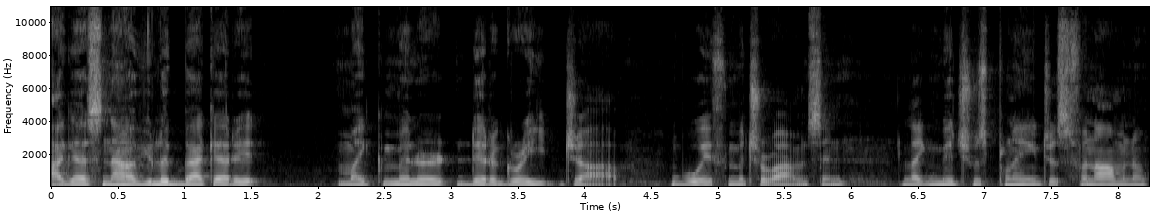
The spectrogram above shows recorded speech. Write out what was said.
I guess now, if you look back at it, Mike Miller did a great job with Mitchell Robinson. Like, Mitch was playing just phenomenal.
